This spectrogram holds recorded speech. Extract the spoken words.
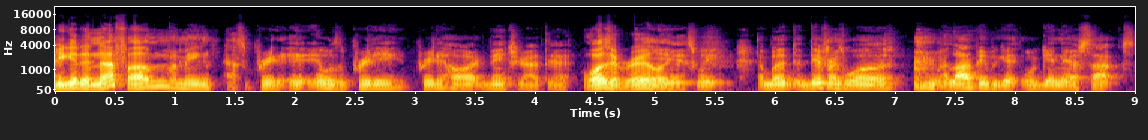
you get enough of them. I mean, That's a pretty. It, it was a pretty pretty hard venture out there. was it really? Yes, we. But the difference was a lot of people get were getting their socks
